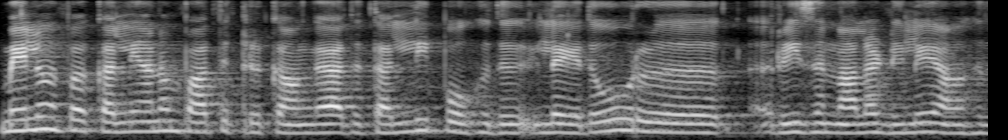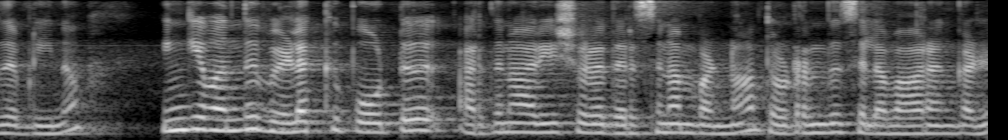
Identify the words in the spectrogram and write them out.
மேலும் இப்போ கல்யாணம் பார்த்துட்டு இருக்காங்க அது தள்ளி போகுது இல்லை ஏதோ ஒரு ரீசன்னால் டிலே ஆகுது அப்படின்னா இங்கே வந்து விளக்கு போட்டு அர்த்தநாரீஸ்வரர் தரிசனம் பண்ணால் தொடர்ந்து சில வாரங்கள்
